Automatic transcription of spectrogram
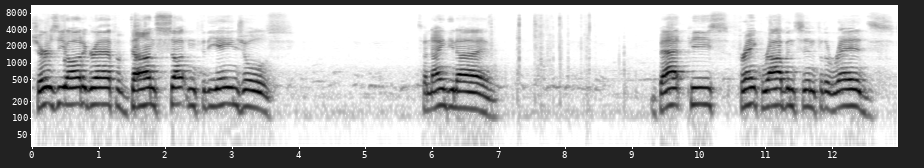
Jersey autograph of Don Sutton for the Angels. To 99. Bat piece, Frank Robinson for the Reds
